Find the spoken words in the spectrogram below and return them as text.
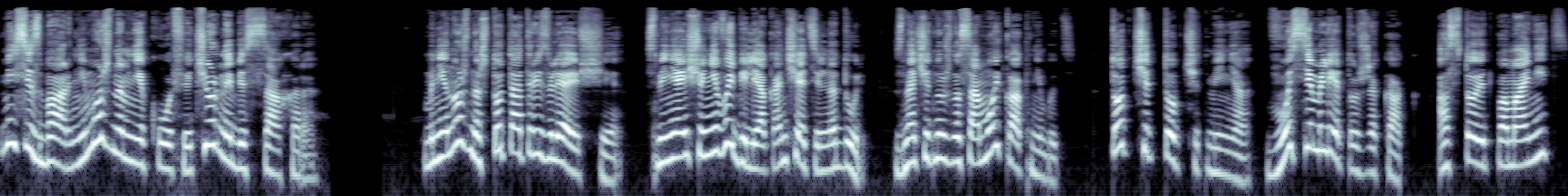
«Миссис Барни, можно мне кофе, черный без сахара?» «Мне нужно что-то отрезвляющее. С меня еще не выбили окончательно дурь. Значит, нужно самой как-нибудь. Топчет-топчет меня. Восемь лет уже как. А стоит поманить,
